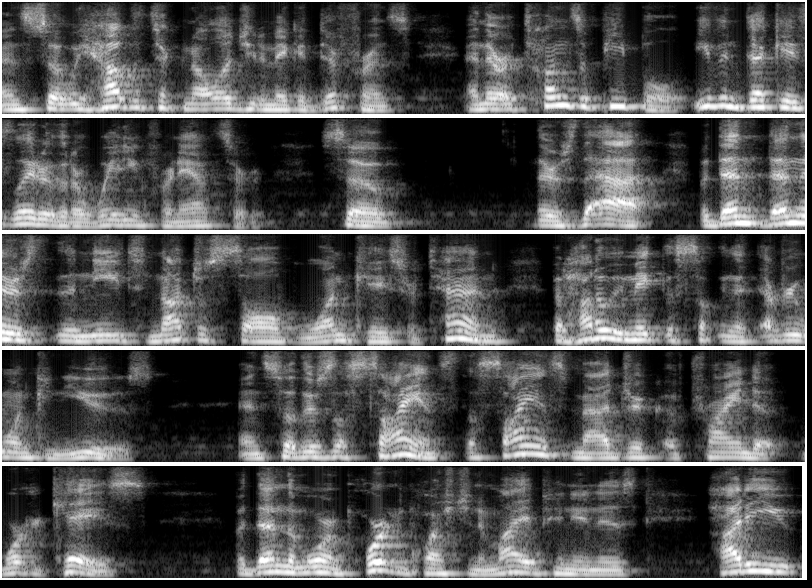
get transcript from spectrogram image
And so we have the technology to make a difference. And there are tons of people, even decades later, that are waiting for an answer. So there's that. But then, then there's the need to not just solve one case or 10, but how do we make this something that everyone can use? And so there's the science, the science magic of trying to work a case. But then the more important question, in my opinion, is how do you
